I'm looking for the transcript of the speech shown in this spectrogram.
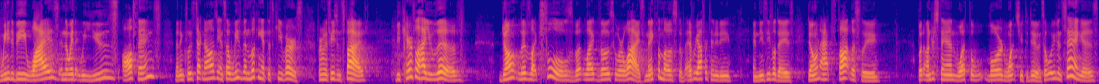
we need to be wise in the way that we use all things. That includes technology. And so we've been looking at this key verse from Ephesians 5. Be careful how you live. Don't live like fools, but like those who are wise. Make the most of every opportunity in these evil days, don't act thoughtlessly, but understand what the Lord wants you to do. And so, what we've been saying is,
